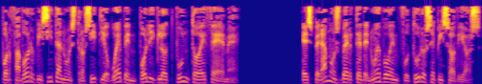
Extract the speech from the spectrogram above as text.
por favor visita nuestro sitio web en polyglot.fm. Esperamos verte de nuevo en futuros episodios.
